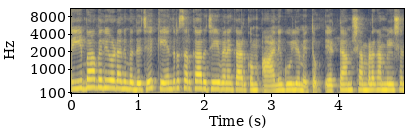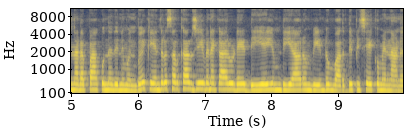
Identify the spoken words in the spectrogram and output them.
ദീപാവലിയോടനുബന്ധിച്ച് കേന്ദ്ര സർക്കാർ ജീവനക്കാർക്കും ആനുകൂല്യം എത്തും. എട്ടാം ശമ്പള കമ്മീഷൻ നടപ്പാക്കുന്നതിന് മുൻപ് കേന്ദ്ര സർക്കാർ ജീവനക്കാരുടെ ഡി എയും വീണ്ടും വർദ്ധിപ്പിച്ചേക്കുമെന്നാണ്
